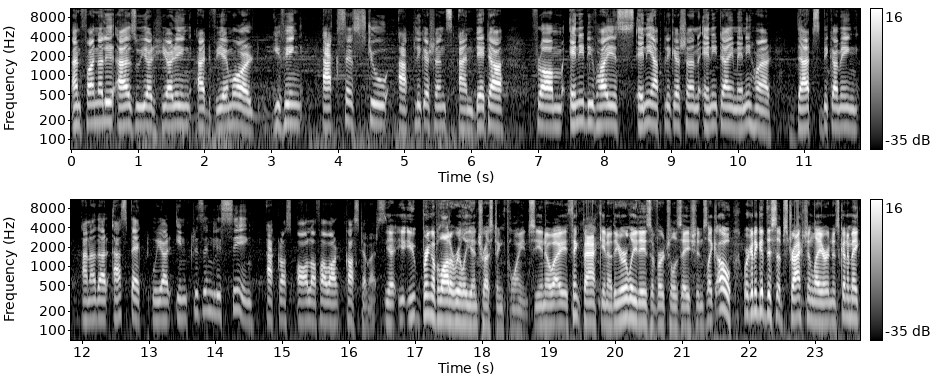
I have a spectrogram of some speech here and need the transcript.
And finally, as we are hearing at VMworld, giving access to applications and data from any device, any application, anytime, anywhere, that's becoming another aspect we are increasingly seeing across all of our customers. Yeah, you bring up a lot of really interesting points. You know, I think back, you know, the early days of virtualization, it's like, oh, we're going to give this abstraction layer and it's going to make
